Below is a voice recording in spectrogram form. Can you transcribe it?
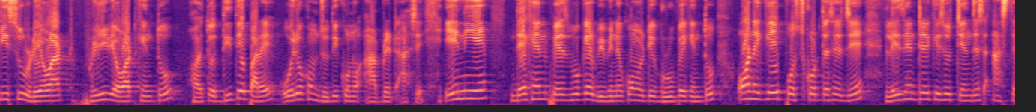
কিছু রেওয়ার্ড ফ্রি রেওয়ার্ড কিন্তু হয়তো দিতে পারে ওই রকম যদি কোনো আপডেট আসে। এ নিয়ে দেখেন ফেসবুকের বিভিন্ন কমিটি গ্রুপে কিন্তু অনেকেই পোস্ট করতেছে যে লেজেন্ডের কিছু চেঞ্জেস আসতে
